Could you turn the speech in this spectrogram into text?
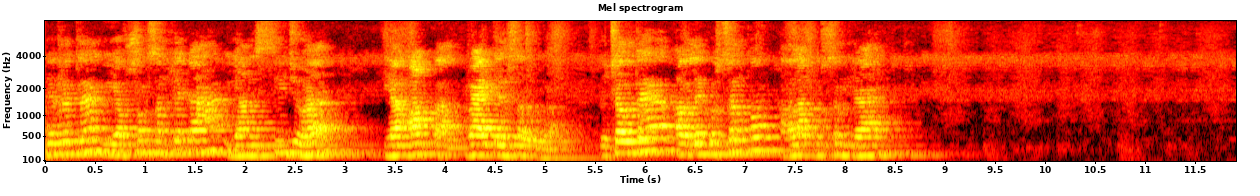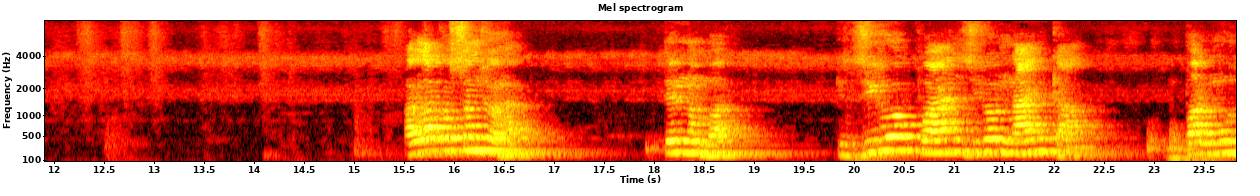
देख लेते हैं ये ऑप्शन संख्या क्या है। यानी सी जो है, यह आपका राइट आंसर होगा। तो चलते हैं अगले क्वेश्चन पर। अगला क्वेश्चन क्या है? अगला क्वेश्चन जो है तीन नंबर कि ज़ीरो पॉइंट ज़ीरो नाइन का वर्गमूल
